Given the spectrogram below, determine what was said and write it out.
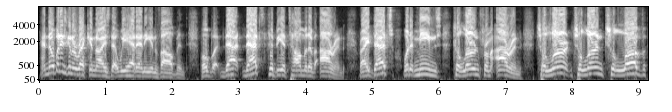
and nobody's going to recognize that we had any involvement. But, but that that's to be a Talmid of Aaron, right? That's what it means to learn from Aaron, to learn to learn to love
